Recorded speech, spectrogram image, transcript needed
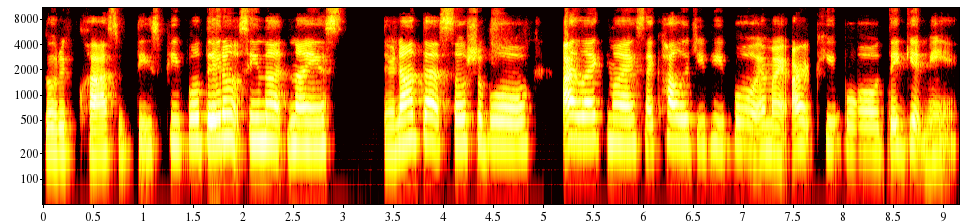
go to class with these people. They don't seem that nice. They're not that sociable. I like my psychology people and my art people. They get me.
